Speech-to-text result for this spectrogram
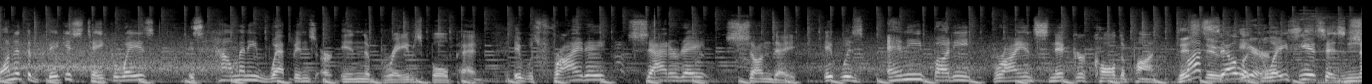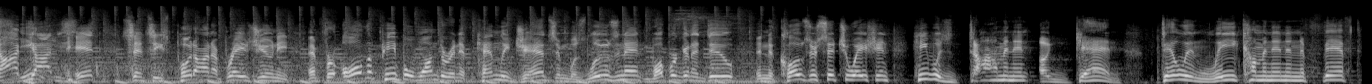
one of the biggest takeaways is how many weapons are in the Braves bullpen. It was Friday, Saturday, Sunday. It was anybody Brian Snitker called upon. This Raisel Iglesias has not Jeez. gotten hit since he's put on a Braves uni. And for all the people wondering if Kenley Jansen was losing it and what we're going to do in the closer situation, he was dominant again. Dylan Lee coming in in the fifth.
